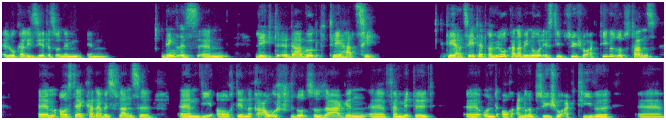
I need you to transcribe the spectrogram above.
lokalisiert ist und im, im Ding ist, ähm, liegt, da wirkt THC. THC, Tetrahydrocannabinol, ist die psychoaktive Substanz ähm, aus der Cannabispflanze, ähm, die auch den Rausch sozusagen äh, vermittelt, äh, und auch andere psychoaktive äh,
